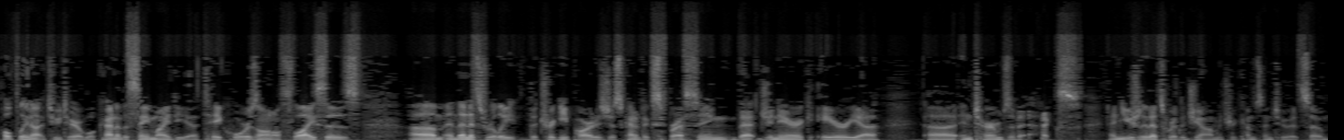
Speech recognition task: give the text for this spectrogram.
hopefully not too terrible. Kind of the same idea. Take horizontal slices, um, and then it's really the tricky part is just kind of expressing that generic area uh, in terms of x. And usually that's where the geometry comes into it. So,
